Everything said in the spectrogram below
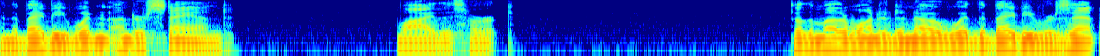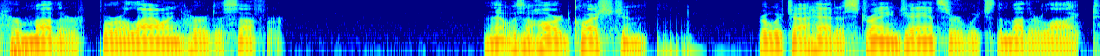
And the baby wouldn't understand why this hurt. So the mother wanted to know would the baby resent her mother for allowing her to suffer? And that was a hard question for which I had a strange answer, which the mother liked.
